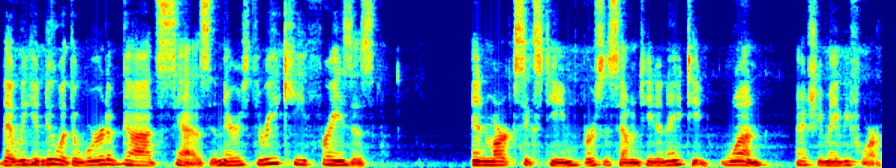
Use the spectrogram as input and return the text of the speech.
that we can do what the Word of God says. And there's three key phrases in Mark 16, verses 17 and 18. One, actually, maybe four.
